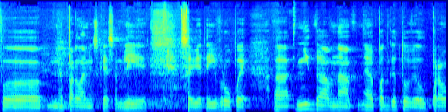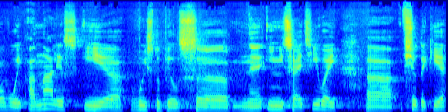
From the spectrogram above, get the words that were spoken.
в э, парламентской ассамблее Совета Европы, э, недавно э, подготовил правовой анализ и э, выступил с э, инициативой все-таки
